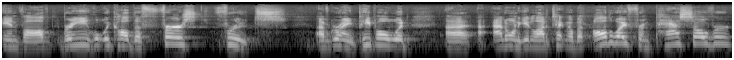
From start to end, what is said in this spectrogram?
involved bringing what we call the first fruits of grain. People would, uh, I don't want to get a lot of technical, but all the way from Passover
